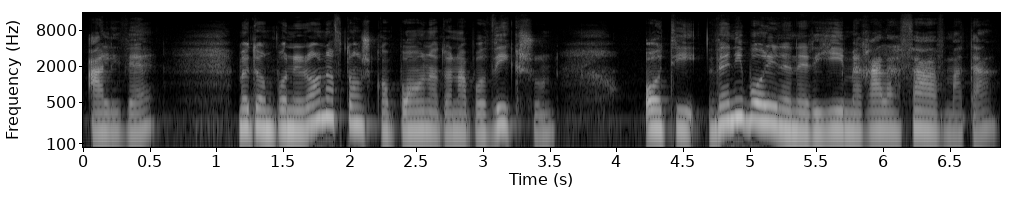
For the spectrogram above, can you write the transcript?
Άλλοι δε, με τον πονηρόν αυτόν σκοπό να τον αποδείξουν ότι δεν μπορεί να ενεργεί μεγάλα θαύματα,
